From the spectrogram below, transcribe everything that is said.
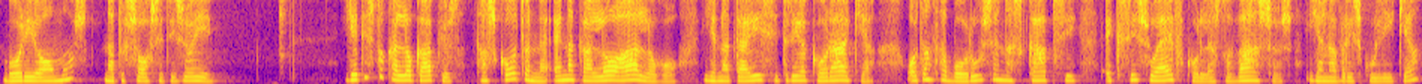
Μπορεί όμως να του σώσει τη ζωή. Γιατί στο καλό κάποιος θα σκότωνε ένα καλό άλογο για να ταΐσει τρία κοράκια όταν θα μπορούσε να σκάψει εξίσου εύκολα στο δάσος για να βρει σκουλίκια;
